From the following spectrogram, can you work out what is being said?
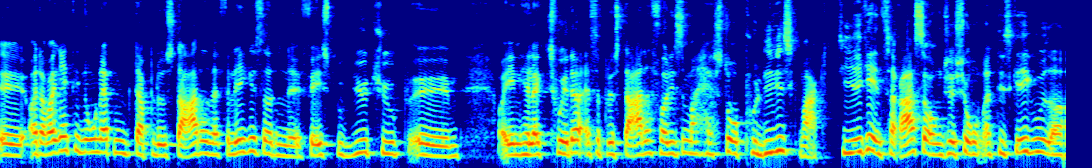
Øh, og der var ikke rigtig nogen af dem, der blev startet, i hvert fald ikke sådan øh, Facebook, YouTube øh, og egentlig heller ikke Twitter, altså blev startet for ligesom at have stor politisk magt. De er ikke interesseorganisationer, de skal ikke ud og,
